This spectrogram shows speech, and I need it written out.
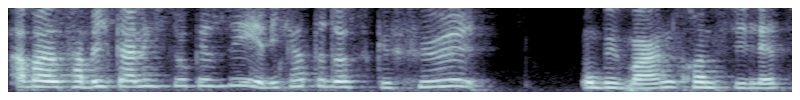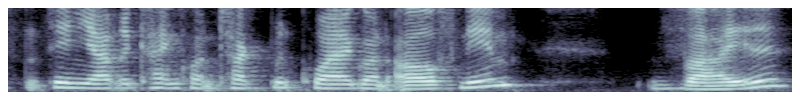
Aber das habe ich gar nicht so gesehen. Ich hatte das Gefühl, Obi-Wan konnte die letzten zehn Jahre keinen Kontakt mit Qui-Gon aufnehmen, weil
